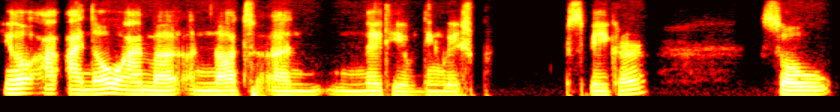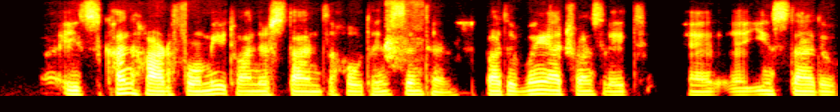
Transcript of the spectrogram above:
you know, I, I know I'm a, not a native English speaker, so it's kind of hard for me to understand the whole sentence. But when I translate instead of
